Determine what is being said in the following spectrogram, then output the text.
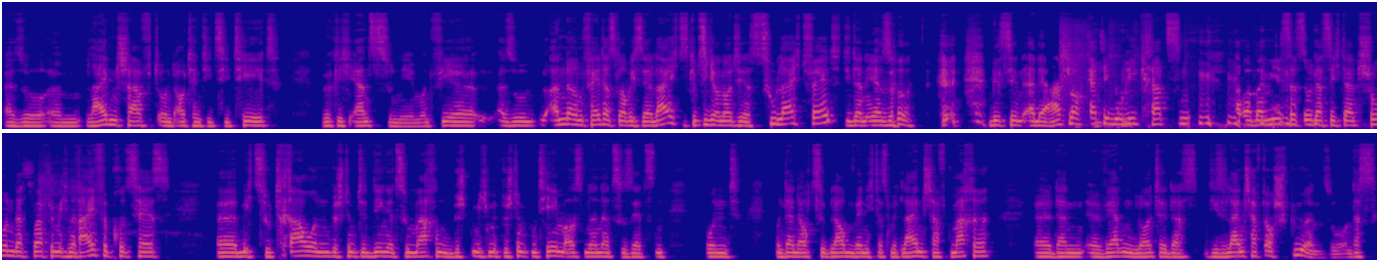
Also ähm, Leidenschaft und Authentizität wirklich ernst zu nehmen. Und für, also anderen fällt das, glaube ich, sehr leicht. Es gibt sicher auch Leute, denen das zu leicht fällt, die dann eher so ein bisschen an der Arschloch-Kategorie kratzen. Aber bei mir ist das so, dass ich da schon, das war für mich ein Reifeprozess, äh, mich zu trauen, bestimmte Dinge zu machen, mich mit bestimmten Themen auseinanderzusetzen und, und dann auch zu glauben, wenn ich das mit Leidenschaft mache, äh, dann äh, werden Leute das, diese Leidenschaft auch spüren. So. Und das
